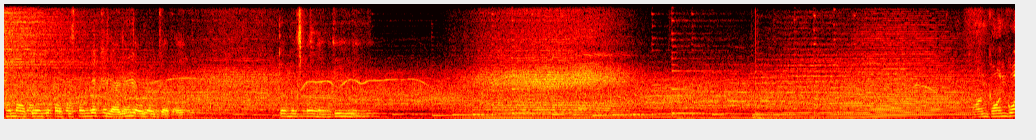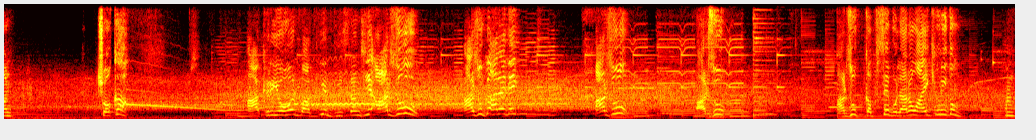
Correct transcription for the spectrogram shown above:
हम आते हैं तो पाकिस्तान का खिलाड़ी ही आउट हो जाता है। तो हम इस बार आएँगे ही नहीं। कमान कमान कमान चौका। आखिरी ओवर, बाकी है बीस रन चाहिए आरज़ू। आरज़ू कहाँ रह गई? आरज़ू। आरज़ू। आरज़ू, कब से बुला रहा हूँ? आई क्यों नहीं तुम? हम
